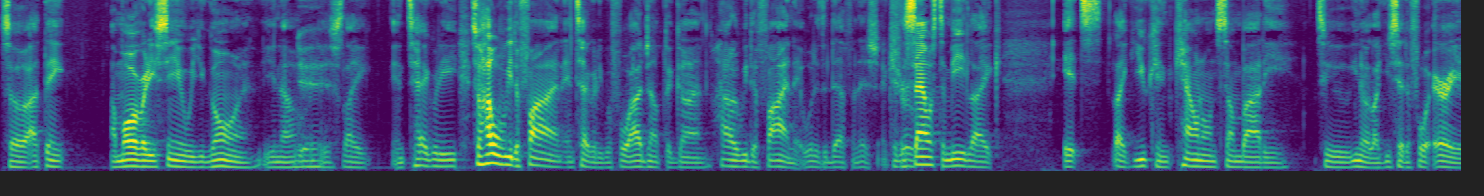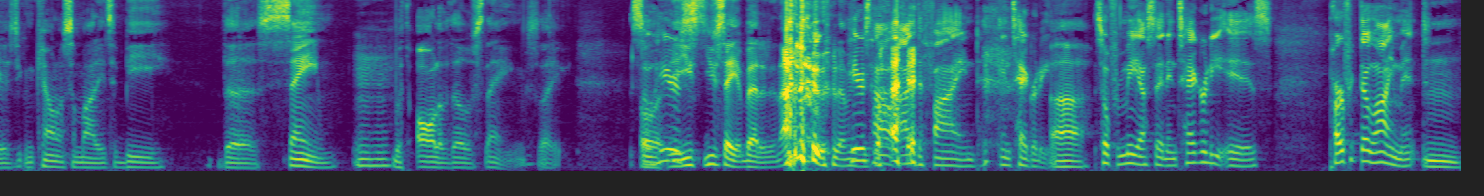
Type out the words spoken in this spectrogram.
So I think I'm already seeing where you're going. You know, Yeah. it's like integrity. So how would we define integrity before I jump the gun? How do we define it? What is the definition? Because it sounds to me like it's like you can count on somebody to, you know, like you said, the four areas, you can count on somebody to be the same Mm-hmm. with all of those things. Like, So oh, here's you, you say it better than I do. Let me here's how. I defined integrity. Uh, so for me, I said integrity is perfect alignment mm,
